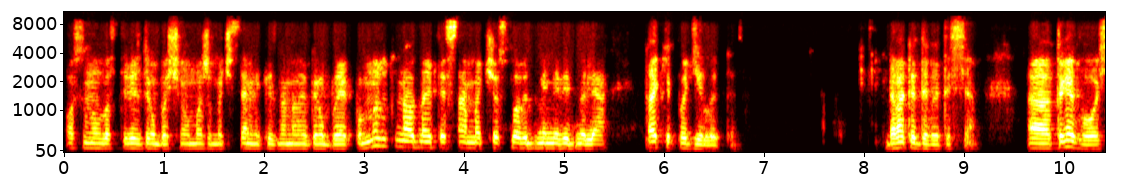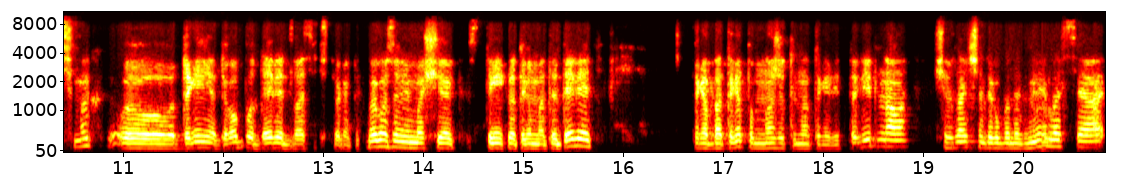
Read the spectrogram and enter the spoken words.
основну властивість дробу, що ми можемо чисельники знаменник дробу як помножити на одне і те саме число відмінне від нуля, так і поділити. Давайте дивитися. А, 3 восьмих дорівнює дробу 9 24. Ми розуміємо, що як стрійко отримати 9, треба 3 помножити на 3. Відповідно, щоб значення дробу не змінилося,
